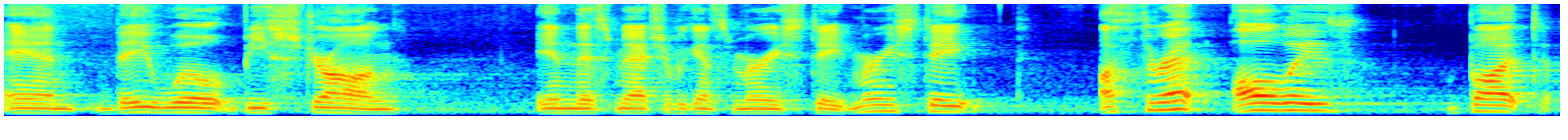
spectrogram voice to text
and they will be strong in this matchup against Murray State. Murray State, a threat always, but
